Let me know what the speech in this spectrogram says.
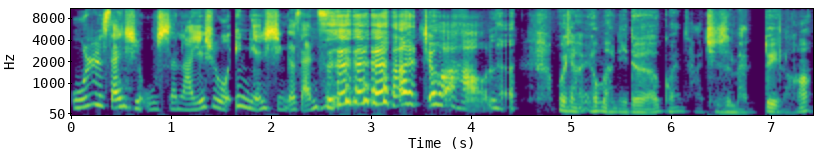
吾日三省吾身啦，也许我一年醒个三次 就好了。我想，Elma，你的观察其实蛮对了啊。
